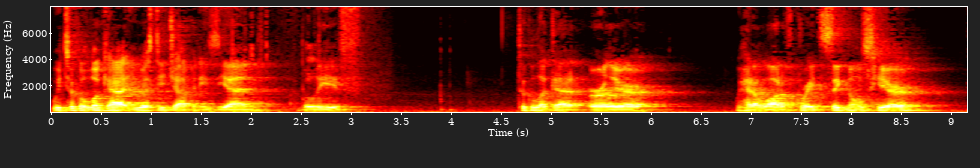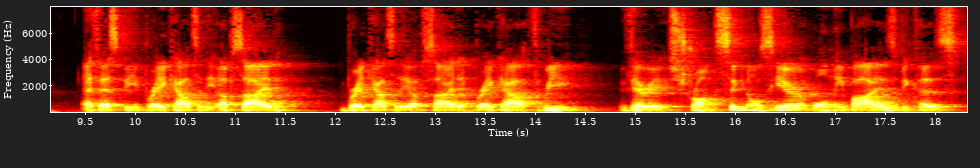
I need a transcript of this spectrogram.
We took a look at USD Japanese yen, I believe. Took a look at earlier. We had a lot of great signals here. FSB breakout to the upside, breakout to the upside, and breakout. Three very strong signals here. Only buys because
